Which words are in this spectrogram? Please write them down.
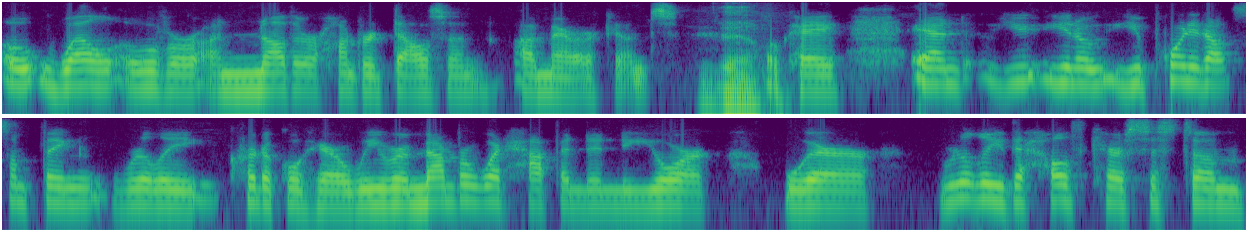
well over another 100,000 Americans. Yeah. Okay. And you you know, you pointed out something really critical here. We remember what happened in New York where really the healthcare system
